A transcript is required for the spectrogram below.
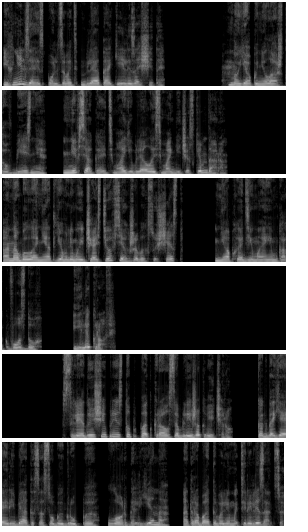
Их нельзя использовать для атаки или защиты. Но я поняла, что в бездне не всякая тьма являлась магическим даром. Она была неотъемлемой частью всех живых существ, необходимая им как воздух или кровь. Следующий приступ подкрался ближе к вечеру, когда я и ребята с особой группы Лорда Льена отрабатывали материализацию.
